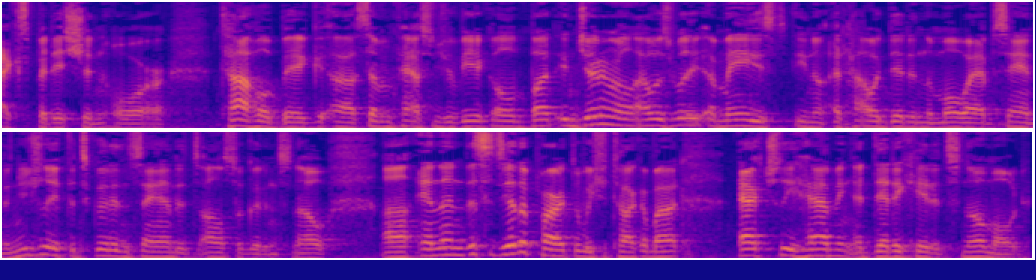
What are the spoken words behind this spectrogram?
Expedition or Tahoe big uh, seven passenger vehicle. But in general, I was really amazed, you know, at how it did in the Moab sand. And usually, if it's good in sand, it's also good in snow. Uh, and then this is the other part that we should talk about: actually having a dedicated snow mode.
